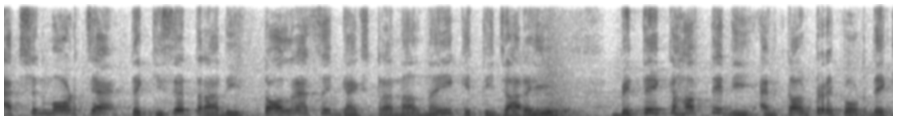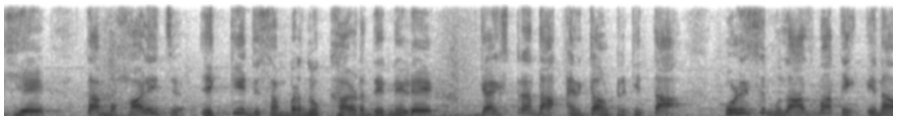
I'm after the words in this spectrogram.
ਐਕਸ਼ਨ ਮੋਡ 'ਚ ਹੈ ਤੇ ਕਿਸੇ ਤਰ੍ਹਾਂ ਦੀ ਟੋਲਰੈਂਸ ਗੈਂਗਸਟਰਾਂ ਨਾਲ ਨਹੀਂ ਕੀਤੀ ਜਾ ਰਹੀ। ਬੀਤੇ ਇੱਕ ਹਫ਼ਤੇ ਦੀ ਐਨਕਾਊਂਟਰ ਰਿਪੋਰਟ ਦੇਖੀਏ ਤਾਂ ਮੋਹਾਲੀ 'ਚ 21 ਦਸੰਬਰ ਨੂੰ ਖਰੜ ਦੇ ਨੇੜੇ ਗੈਂਗਸਟਰਾਂ ਦਾ ਐਨਕਾਊਂਟਰ ਕੀਤਾ। ਪੁਲਿਸ ਮੁਲਾਜ਼ਮਾਂ ਤੇ ਇਹਨਾਂ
